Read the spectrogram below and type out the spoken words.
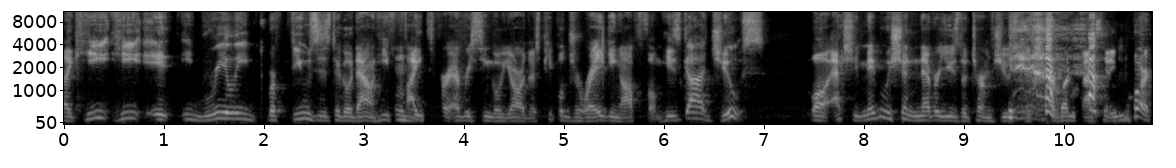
Like he he he really refuses to go down. He mm-hmm. fights for every single yard. There's people dragging off of him. He's got juice well, actually, maybe we shouldn't never use the term juice for running backs anymore.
